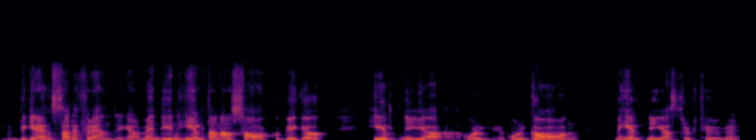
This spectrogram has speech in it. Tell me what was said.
begränsade förändringar men det är en helt annan sak att bygga upp helt nya or organ med helt nya strukturer.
